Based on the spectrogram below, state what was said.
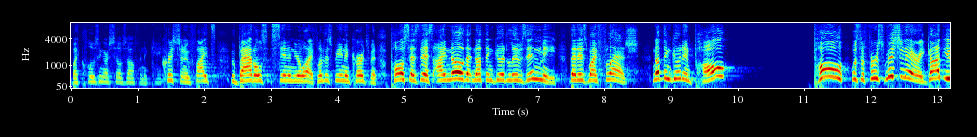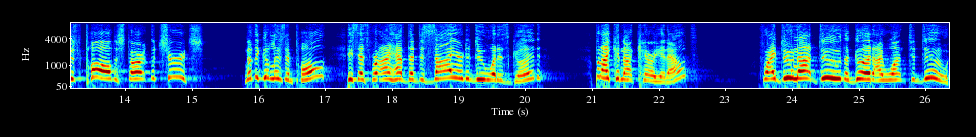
by closing ourselves off in a cave, Christian who fights, who battles sin in your life, let this be an encouragement. Paul says this I know that nothing good lives in me, that is my flesh. Nothing good in Paul? Paul was the first missionary. God used Paul to start the church. Nothing good lives in Paul. He says, For I have the desire to do what is good, but I cannot carry it out. For I do not do the good I want to do.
